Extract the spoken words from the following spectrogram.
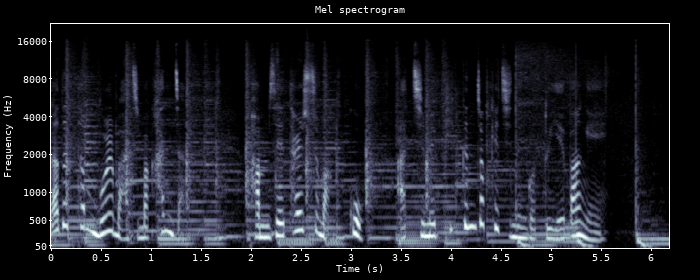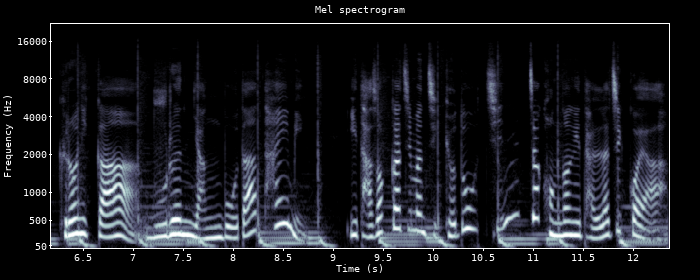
따뜻한 물 마지막 한 잔. 밤새 탈수 막고 아침에 피 끈적해지는 것도 예방해. 그러니까 물은 양보다 타이밍. 이 다섯 가지만 지켜도 진짜 건강이 달라질 거야.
